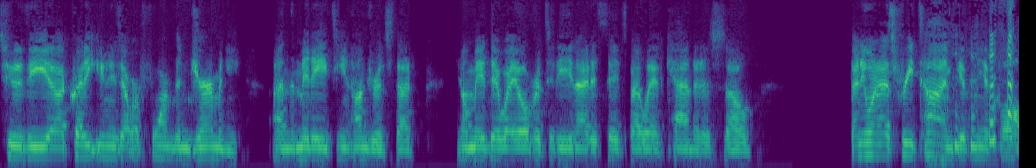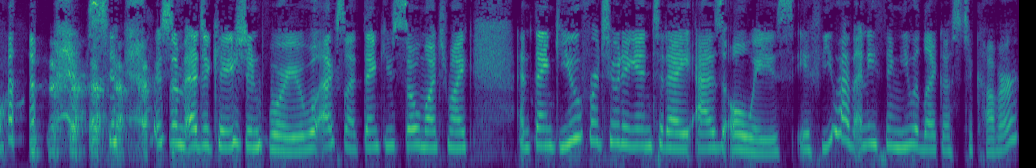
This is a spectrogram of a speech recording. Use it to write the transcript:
to the uh, credit unions that were formed in Germany in the mid 1800s that you know made their way over to the United States by way of Canada. So if anyone has free time, give me a call. There's some education for you. Well, excellent. Thank you so much, Mike. And thank you for tuning in today. As always, if you have anything you would like us to cover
